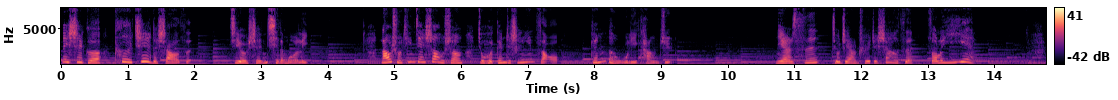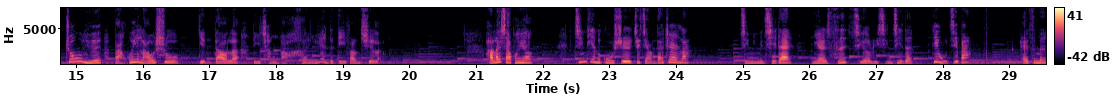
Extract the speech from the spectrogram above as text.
那是个特制的哨子，具有神奇的魔力。老鼠听见哨声就会跟着声音走。根本无力抗拒。尼尔斯就这样吹着哨子走了一夜，终于把灰老鼠引到了离城堡很远的地方去了。好了，小朋友，今天的故事就讲到这儿啦，请你们期待《尼尔斯企鹅旅行记》的第五集吧。孩子们，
